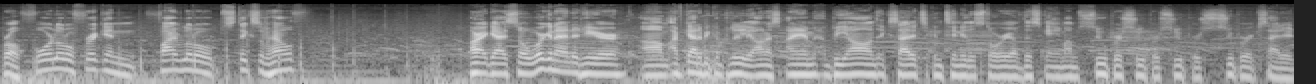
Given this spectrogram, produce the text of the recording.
Bro, four little freaking, five little sticks of health. All right, guys, so we're going to end it here. Um, I've got to be completely honest. I am beyond excited to continue the story of this game. I'm super, super, super, super excited.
